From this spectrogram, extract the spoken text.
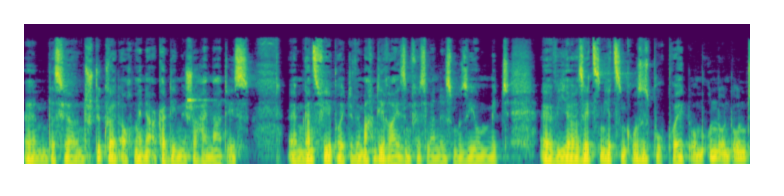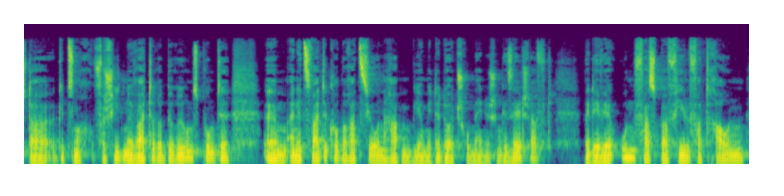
das ja ein Stück weit auch meine akademische Heimat ist. Ähm, ganz viele Projekte. Wir machen die Reisen fürs Landesmuseum mit. Äh, wir setzen jetzt ein großes Buchprojekt um und, und, und. Da gibt's noch verschiedene weitere Berührungspunkte. Ähm, eine zweite Kooperation haben wir mit der Deutsch-Rumänischen Gesellschaft bei der wir unfassbar viel Vertrauen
